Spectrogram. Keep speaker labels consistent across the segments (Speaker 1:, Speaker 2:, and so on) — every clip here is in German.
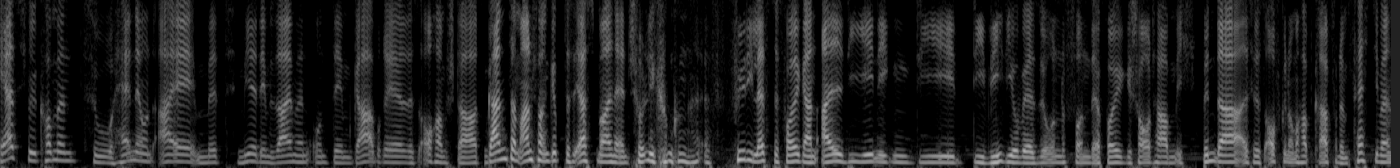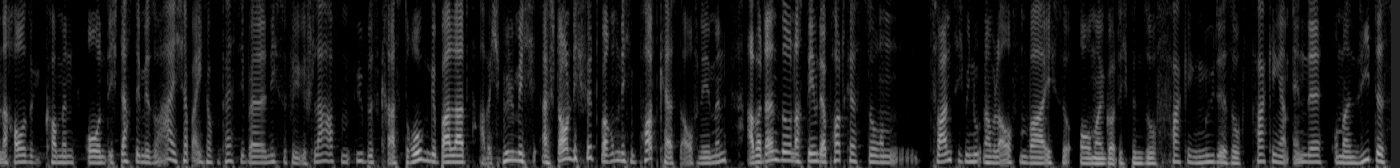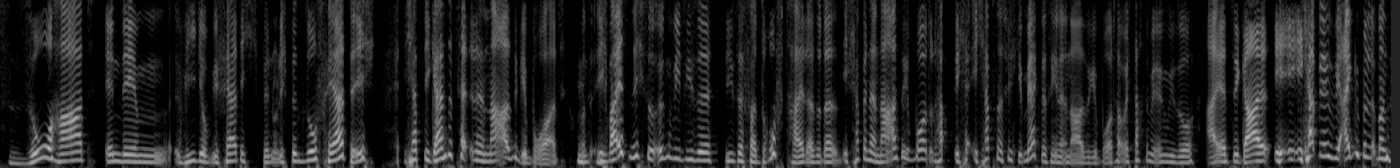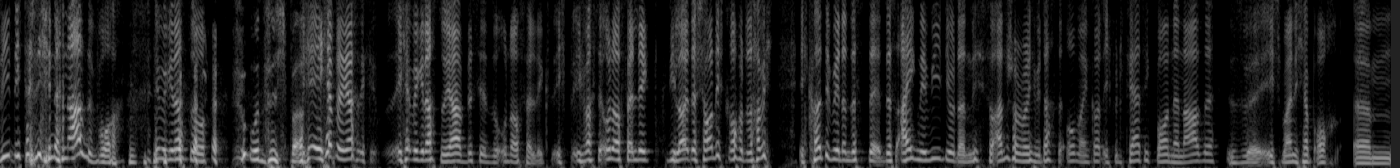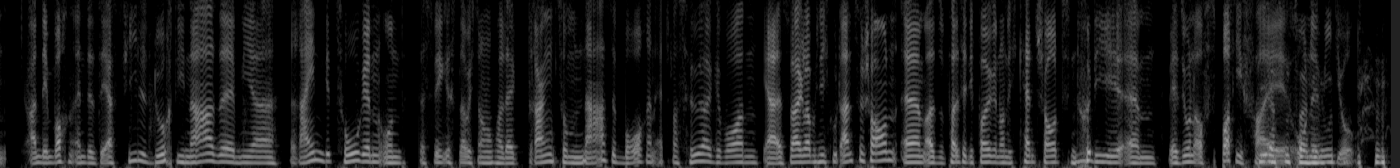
Speaker 1: Herzlich willkommen zu Henne und Ei mit mir, dem Simon und dem Gabriel ist auch am Start. Ganz am Anfang gibt es erstmal eine Entschuldigung für die letzte Folge an all diejenigen, die die Videoversion von der Folge geschaut haben. Ich bin da, als wir das aufgenommen haben, gerade von einem Festival nach Hause gekommen und ich dachte mir so, ah, ich habe eigentlich auf dem Festival nicht so viel geschlafen, übelst krass Drogen geballert, aber ich fühle mich erstaunlich fit, warum nicht einen Podcast aufnehmen? Aber dann so, nachdem der Podcast so 20 Minuten am Laufen war ich so, oh mein Gott, ich bin so fucking müde, so fucking am Ende. Und man sieht es so hart in dem Video, wie fertig ich bin. Und ich bin so fertig. Ich habe die ganze Zeit in der Nase gebohrt. Und ich weiß nicht so irgendwie diese, diese Verdrufftheit. Also da, ich habe in der Nase gebohrt und hab, ich, ich habe es natürlich gemerkt, dass ich in der Nase gebohrt habe. Aber ich dachte mir irgendwie so, ah, jetzt egal. Ich, ich habe mir irgendwie eingebildet, man sieht nicht, dass ich in der Nase bohre. Ich habe mir gedacht so.
Speaker 2: Unsichtbar.
Speaker 1: Ich, ich habe mir gedacht, ich, ich habe mir gedacht so, ja, ein bisschen so unauffällig. Ich, ich mach's ja unauffällig, die Leute schauen nicht drauf und dann habe ich, ich konnte mir dann das, das eigene Video dann nicht so anschauen, weil ich mir dachte, oh mein Gott, ich bin fertig, boah in der Nase. Ich meine, ich habe auch ähm, an dem Wochenende sehr viel durch die Nase mir reingezogen und deswegen ist, glaube ich, noch mal der Drang zum Nasebohren etwas höher geworden. Ja, es war, glaube ich, nicht gut anzuschauen. Ähm, also, falls ihr die Folge noch nicht kennt, schaut nur die ähm, Version auf Spotify ohne
Speaker 2: Minuten.
Speaker 1: Video.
